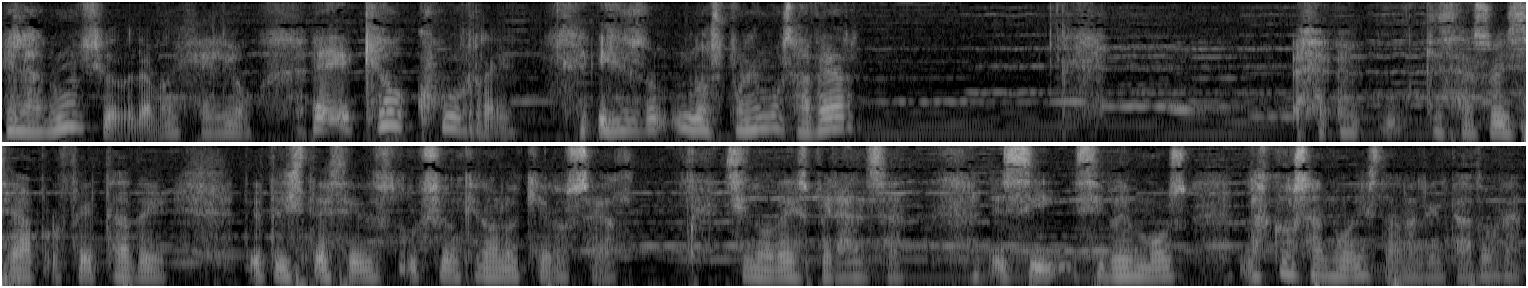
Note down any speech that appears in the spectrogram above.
el anuncio del Evangelio, eh, ¿qué ocurre? Y nos ponemos a ver quizás hoy sea profeta de, tristeza y destrucción, que no lo quiero ser sino de esperanza. Si, si vemos, la cosa no es tan alentadora.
